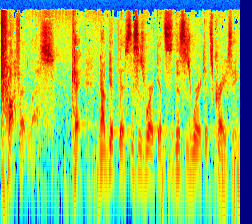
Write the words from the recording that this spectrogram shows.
profitless. Okay, now get this. This is where it gets this is where it gets crazy.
